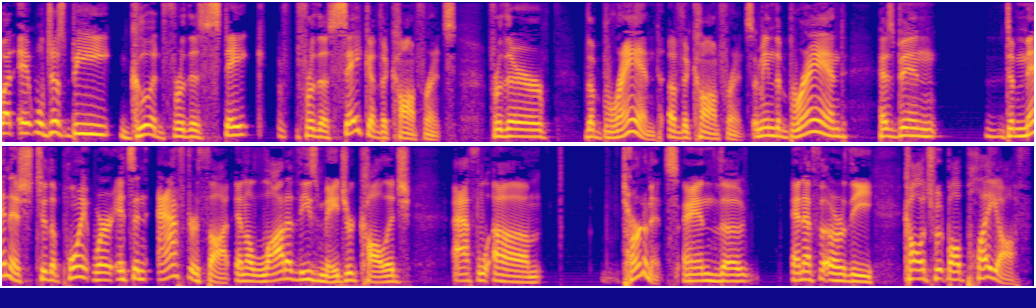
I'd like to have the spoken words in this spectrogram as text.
But it will just be good for the stake for the sake of the conference, for their the brand of the conference. I mean, the brand has been diminished to the point where it's an afterthought in a lot of these major college um, tournaments and the NFL or the college football playoff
